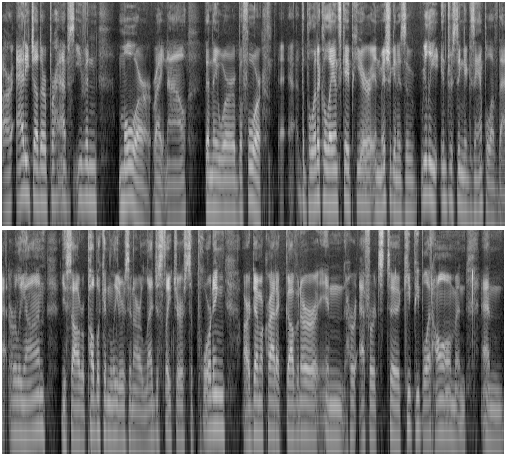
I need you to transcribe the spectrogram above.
are at each other perhaps even more right now than they were before. Uh, the political landscape here in Michigan is a really interesting example of that. Early on, you saw Republican leaders in our legislature supporting our Democratic governor in her efforts to keep people at home and and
